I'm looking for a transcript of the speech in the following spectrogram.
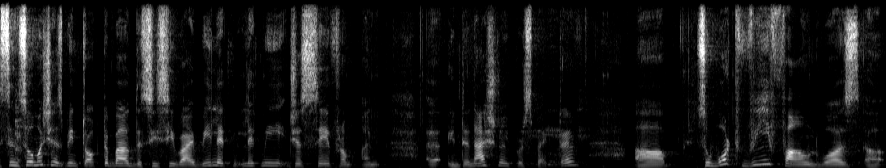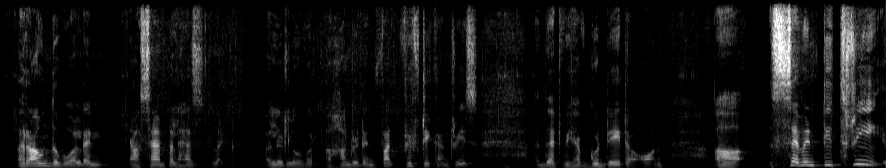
Since so much has been talked about the CCYB, let, let me just say from an uh, international perspective. Uh, so what we found was uh, around the world, and our sample has like a little over 150 countries that we have good data on, 73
